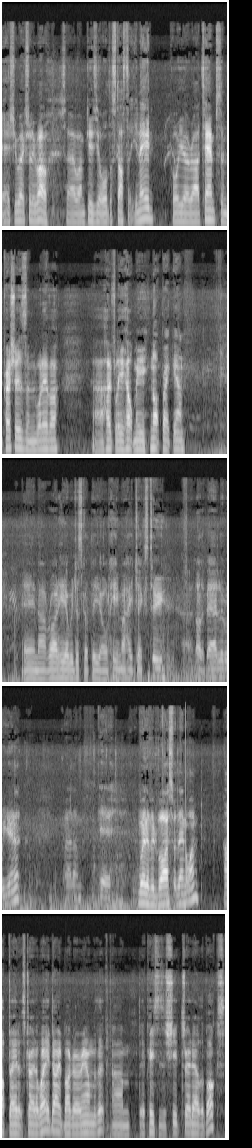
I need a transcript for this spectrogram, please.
yeah, she works really well. So um, gives you all the stuff that you need, all your uh, temps and pressures and whatever. Uh, hopefully help me not break down. And uh, right here we just got the old HEMA HX2, uh, not a bad little unit. But um, yeah, word of advice for them one, update it straight away, don't bugger around with it. Um, they're pieces of shit straight out of the box.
